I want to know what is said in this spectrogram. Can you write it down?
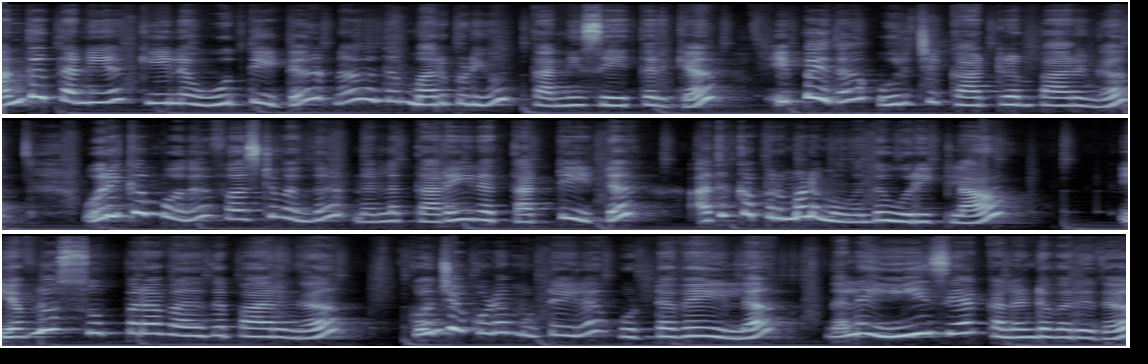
அந்த தண்ணியை கீழே ஊற்றிட்டு நான் வந்து மறுபடியும் தண்ணி சேர்த்துருக்கேன். இப்போ இதை உரித்து காட்டுறேன் பாருங்கள் உரிக்கும் போது ஃபஸ்ட்டு வந்து நல்லா தரையில் தட்டிட்டு அதுக்கப்புறமா நம்ம வந்து உரிக்கலாம். எவ்வளோ சூப்பராக வருது பாருங்கள் கொஞ்சம் கூட முட்டையில் ஒட்டவே இல்லை. நல்லா ஈஸியாக கலண்டு வருது.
